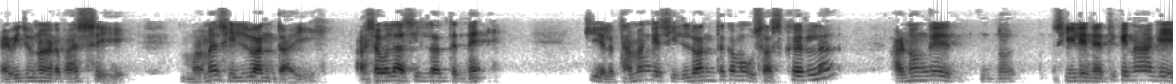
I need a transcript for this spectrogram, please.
පැවිදි වුණාට පස්සේ මම සිල්වන්තයි අශවල සිල්වන්ත නැහැ කියලා තමන්ගේ සිල්වන්තකම උසස් කරලා අනුන්ගේ සීලේ නැති කෙනාගේ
